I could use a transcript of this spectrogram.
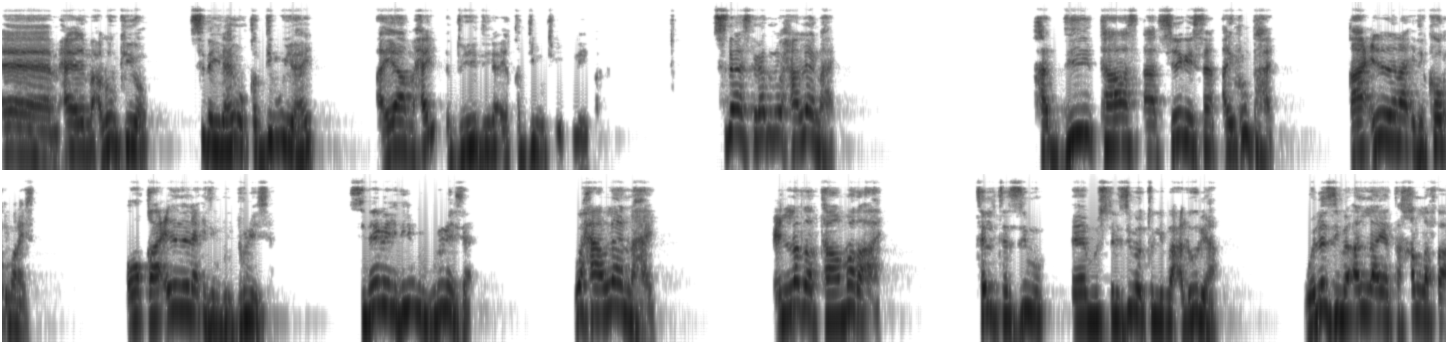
maxay ahayd macluulkiio sida ilaahay uu qadiim u yahay ayaa maxay? Adduunyadiina ay qadiim u timi ku leeyihiin marka sidaas daraaddeed waxaan leenahay haddii taas aad sheegaysaan ay run tahay qaacidadanaa idinka hor imanaysa oo qaacidadanaa idin burburinaysa sidee bay idiin burburinaysaa waxaan leenahay cillada taamada ah taltazimu mustalzimatu limacluuliha walazima anlaa yatakhallafa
